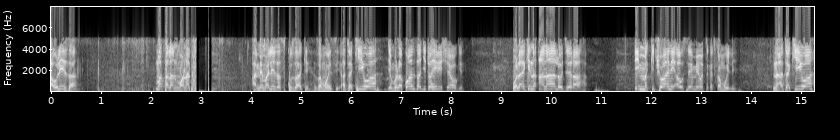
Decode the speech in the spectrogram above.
auliza mathalan mwanamke amemaliza siku zake za mwezi. Atakiwa jambo la kwanza ajitahirishe oge. Walakin analo jeraha ima kichwani au sehemu yote katika mwili. Na atakiwa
